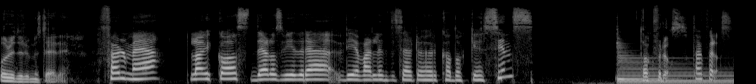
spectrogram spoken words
Orderud Mysterier. Følg med, like oss, del oss videre. Vi er veldig interessert i å høre hva dere syns. Takk for oss. Takk for oss.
